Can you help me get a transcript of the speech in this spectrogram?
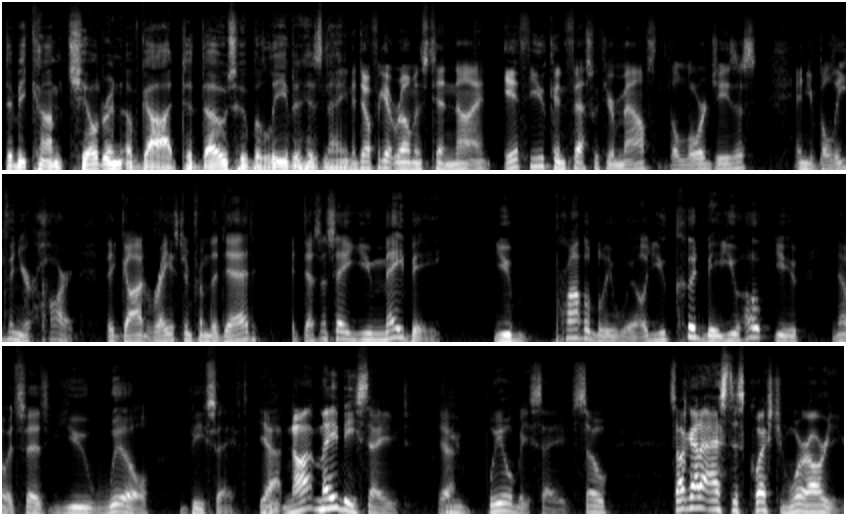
to become children of God, to those who believed in his name." And don't forget Romans 10:9. If you confess with your mouth the Lord Jesus and you believe in your heart that God raised him from the dead, it doesn't say you may be, you probably will, you could be, you hope you. No, it says you will be saved. Yeah, not maybe saved. Yeah. You will be saved. So so I got to ask this question, where are you?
